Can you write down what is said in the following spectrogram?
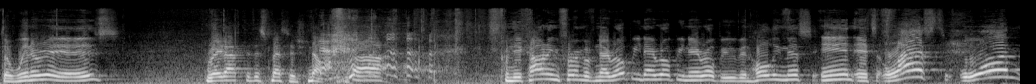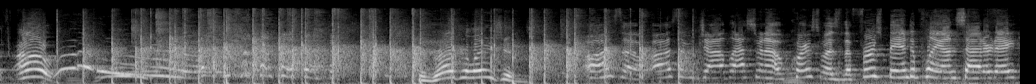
the winner is right after this message. No. Uh, from the accounting firm of NiRoPe, NiRoPe, NiRoPe. We've been holding this in its last one out. Congratulations. Awesome, awesome job. Last one out, of course, was the first band to play on Saturday.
